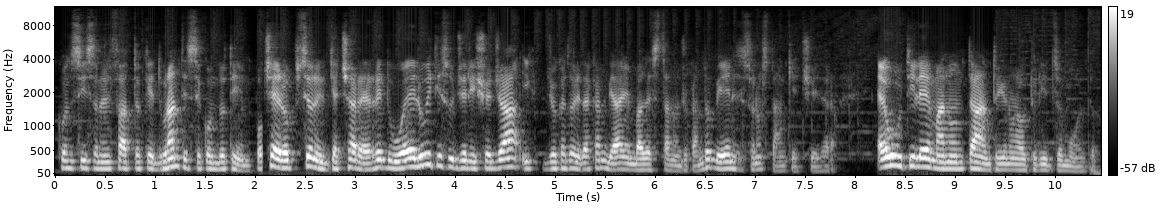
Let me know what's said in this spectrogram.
consistono nel fatto che durante il secondo tempo c'è l'opzione di schiacciare R2 e lui ti suggerisce già i giocatori da cambiare in base se stanno giocando bene, se sono stanchi eccetera. È utile ma non tanto, io non la utilizzo molto.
